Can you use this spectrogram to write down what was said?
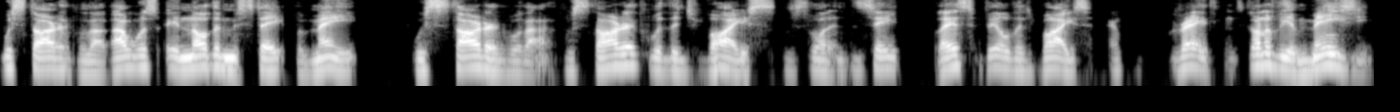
We started with that. That was another mistake we made. We started with that. We started with the device. Started say, let's build a device. And great. It's going to be amazing.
